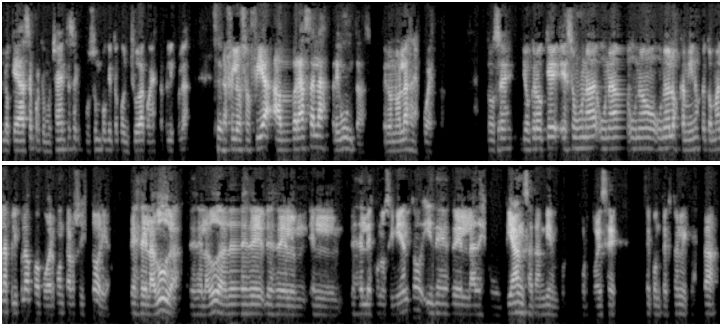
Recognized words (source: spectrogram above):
lo que hace, porque mucha gente se puso un poquito conchuda con esta película, sí. la filosofía abraza las preguntas, pero no las respuestas. Entonces, yo creo que eso es una, una, uno, uno de los caminos que toma la película para poder contar su historia. Desde la duda, desde la duda, desde, desde, el, el- desde el desconocimiento y desde la desconfianza también, por, por todo ese, ese contexto en el que está.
